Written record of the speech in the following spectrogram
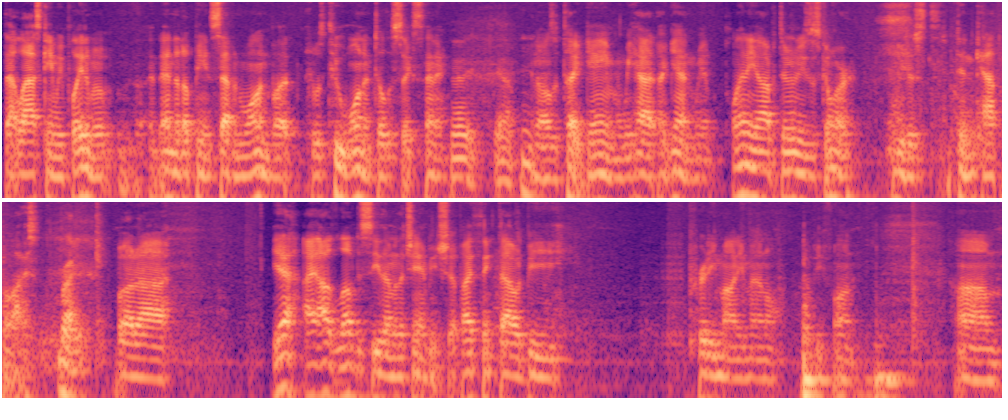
that last game we played them, it ended up being seven one, but it was two one until the sixth inning. Right. Yeah. You know, it was a tight game, and we had again we had plenty of opportunities to score. We just didn't capitalize. Right. But uh, yeah, I, I'd love to see them in the championship. I think that would be pretty monumental. That'd be fun. Um,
